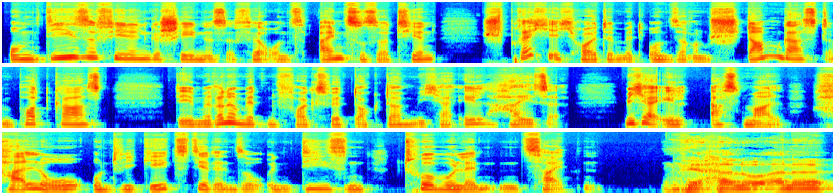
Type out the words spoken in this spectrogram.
Um diese vielen Geschehnisse für uns einzusortieren, spreche ich heute mit unserem Stammgast im Podcast, dem renommierten Volkswirt Dr. Michael Heise. Michael, erstmal Hallo und wie geht's dir denn so in diesen turbulenten Zeiten? Ja, hallo Anne,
